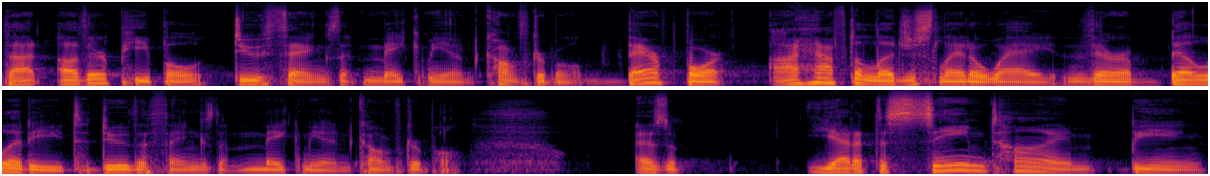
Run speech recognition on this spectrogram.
that other people do things that make me uncomfortable therefore i have to legislate away their ability to do the things that make me uncomfortable as a yet at the same time being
